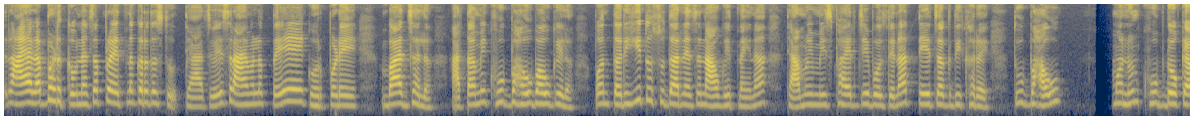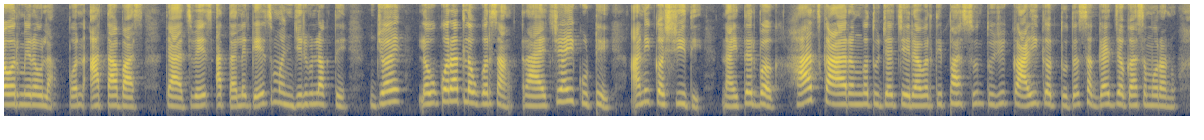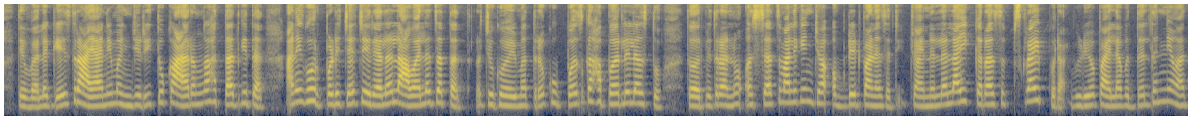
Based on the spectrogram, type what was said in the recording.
रायाला भडकवण्याचा प्रयत्न करत असतो. त्याच वेळेस राया मला ते घोरपडे बाद झालं. आता मी खूप भाऊ भाऊ केलं. पण तरीही तू सुधारण्याचं नाव घेत नाही ना? त्यामुळे मिस फायर जे बोलते ना तेच अगदी खरं आहे. तू भाऊ म्हणून खूप डोक्यावर मिरवला. पण आता बास. त्याच वेळेस आता लगेच मंजिरी लागते. जय लवकरात लवकर सांग. रायाची आई कुठे आणि कशी ती? नाहीतर बघ हाच काळा रंग तुझ्या चेहऱ्यावरती फासून तुझी काळी करतो तर सगळ्यात जगासमोर आणू. तेव्हा लगेच राया आणि मंजिरी तो काळा रंग हातात घेतात आणि घोरपडीच्या चेहऱ्याला लावायला जातात. जगोई मात्र खूपच घाबरलेला असतो. तर मित्रांनो अशाच मालिकेंच्या अपडेट पाहण्यासाठी चॅनलला लाईक करा सबस्क्राईब करा. व्हिडिओ पाहिल्याबद्दल धन्यवाद.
